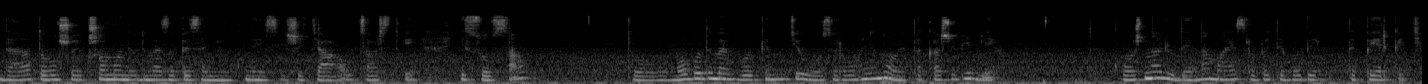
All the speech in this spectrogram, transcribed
Да, того, що якщо ми не будемо записані у книзі життя у царстві Ісуса, то ми будемо викинуті у озеро вогняної, так каже Біблія. Кожна людина має зробити вибір теперкить.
